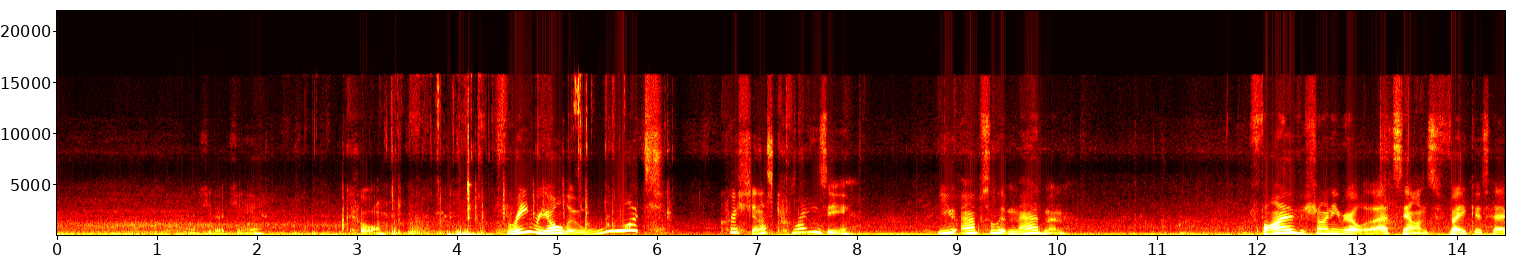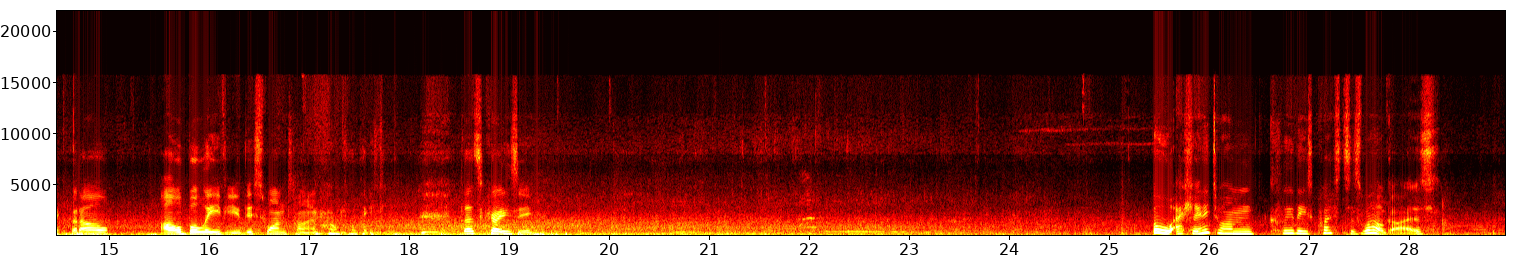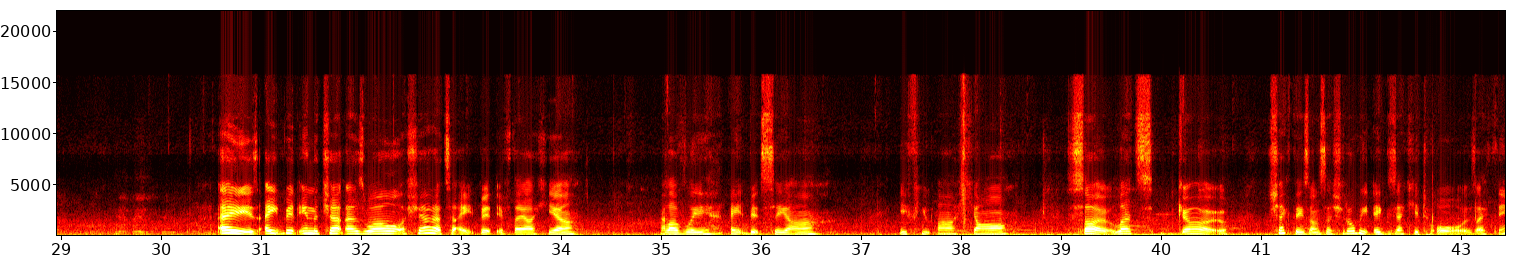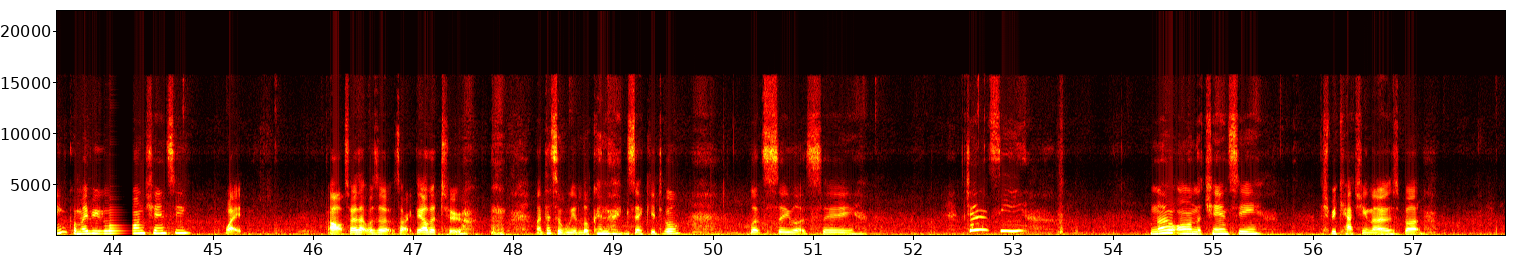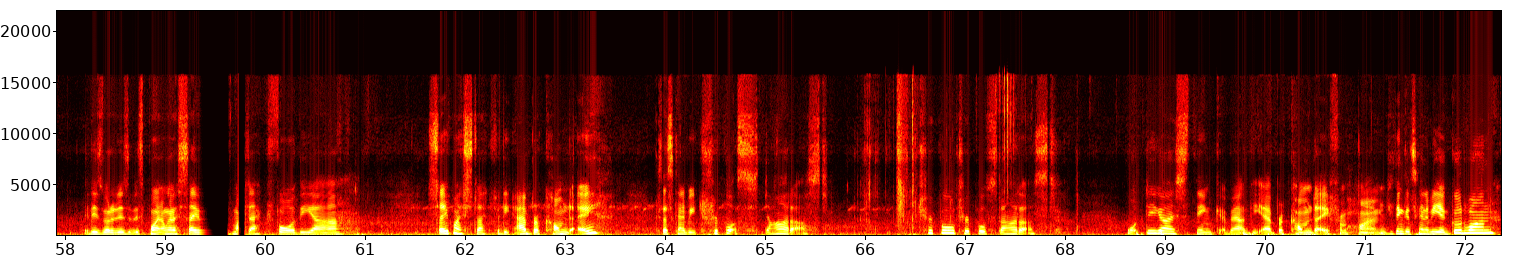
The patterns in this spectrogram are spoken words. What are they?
Okie dokie. Cool. Three Riolu. What? Christian, that's crazy. You absolute madman five shiny Riolu. That sounds fake as heck, but I'll I'll believe you this one time. I'll believe you. That's crazy. Oh, actually, I need to um clear these quests as well, guys. Hey, is 8-Bit in the chat as well? A shout out to 8-Bit if they are here. A lovely 8-Bit CR if you are here. So, let's go check these ones. They should all be executors, I think. Or maybe one Chansey. Wait. Oh, sorry, that was a, sorry, the other two. like, that's a weird looking executor. Let's see, let's see. Chansey! No on the Chansey. I should be catching those, but it is what it is at this point. I'm going to save my stack for the, uh, save my stack for the Abra Com Day, because that's going to be triple Stardust. Triple, triple Stardust. What do you guys think about the Abra Com Day from home? Do you think it's going to be a good one?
